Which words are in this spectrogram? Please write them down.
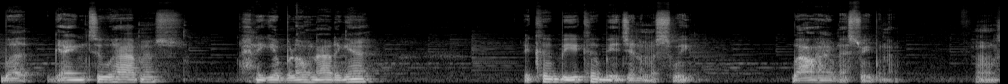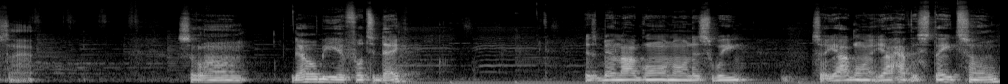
But game two happens and they get blown out again. It could be it could be a gentleman's sweep. But I don't have that sweep on them. You know what I'm saying? So um that will be it for today. It's been a lot going on this week. So y'all going y'all have to stay tuned.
